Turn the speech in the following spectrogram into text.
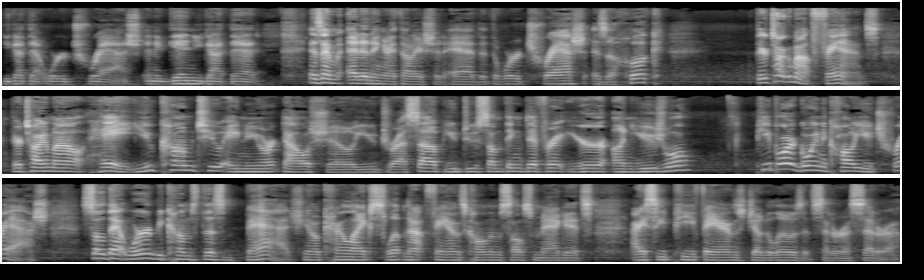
You got that word trash, and again, you got that. As I'm editing, I thought I should add that the word trash is a hook. They're talking about fans they're talking about, hey, you come to a New York Doll show, you dress up, you do something different, you're unusual. People are going to call you trash. So that word becomes this badge, you know, kind of like Slipknot fans call themselves maggots, ICP fans, juggalos, etc., etc.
